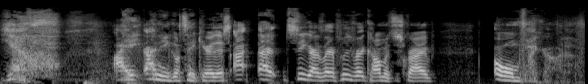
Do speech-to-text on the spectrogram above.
Yeah. I, I need to go take care of this. I, I see you guys later. Please rate, comment, subscribe. Oh my god.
